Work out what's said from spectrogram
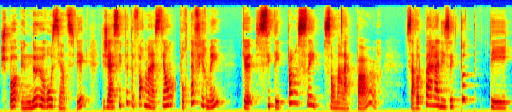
Je ne suis pas une neuroscientifique. J'ai assez fait de formation pour t'affirmer que si tes pensées sont dans la peur, ça va paralyser toutes tes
